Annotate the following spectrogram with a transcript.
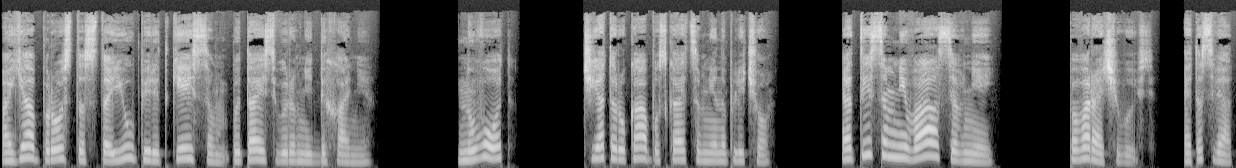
А я просто стою перед кейсом, пытаясь выровнять дыхание. Ну вот. Чья-то рука опускается мне на плечо. А ты сомневался в ней. Поворачиваюсь. Это Свят.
